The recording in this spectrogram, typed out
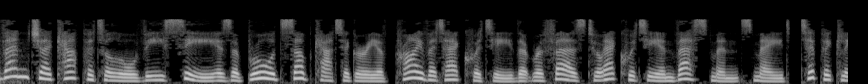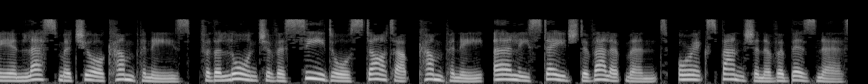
Venture capital or VC is a broad subcategory of private equity that refers to equity investments made, typically in less mature companies, for the launch of a seed or startup company, early stage development, or expansion of a business.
